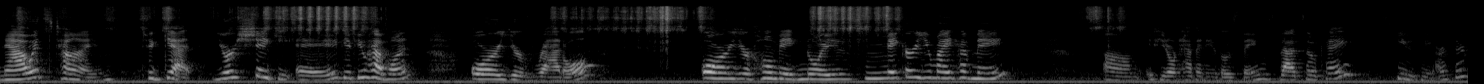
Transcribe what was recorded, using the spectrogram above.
Now it's time to get your shaky egg, if you have one, or your rattle, or your homemade noise maker you might have made. Um, if you don't have any of those things, that's okay. Excuse me, Arthur.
